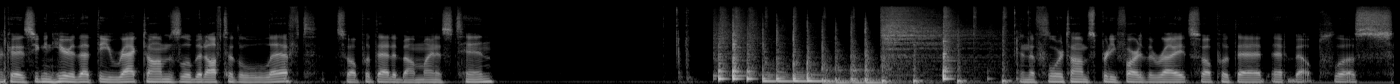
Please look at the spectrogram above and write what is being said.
Okay, so you can hear that the rack tom is a little bit off to the left, so I'll put that at about minus 10. And the floor tom's pretty far to the right, so I'll put that at about plus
